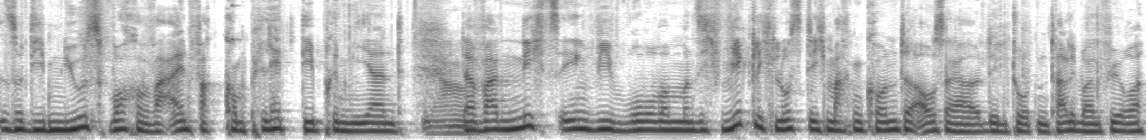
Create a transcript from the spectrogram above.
so, die Newswoche war einfach komplett deprimierend. Ja. Da war nichts irgendwie, worüber man sich wirklich lustig machen konnte, außer den toten Taliban-Führer.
